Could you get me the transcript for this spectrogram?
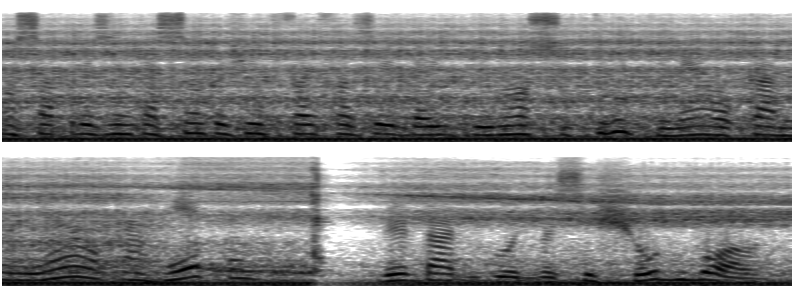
nossa apresentação que a gente vai fazer daí do nosso truque, né? O caminhão, a carreta. Verdade, Gordo. Vai ser show de bola.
